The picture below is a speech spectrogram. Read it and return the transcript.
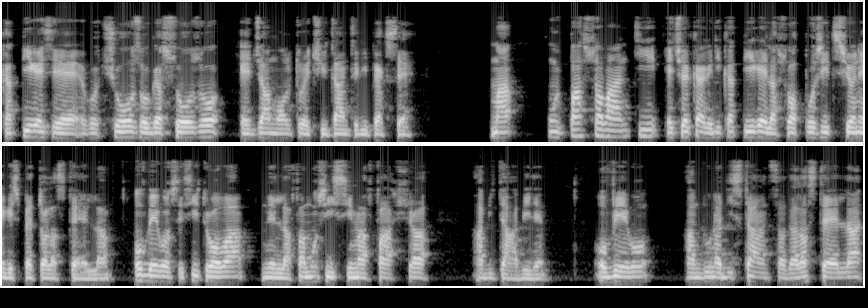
capire se è roccioso o gassoso è già molto eccitante di per sé, ma un passo avanti è cercare di capire la sua posizione rispetto alla stella, ovvero se si trova nella famosissima fascia abitabile, ovvero ad una distanza dalla stella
